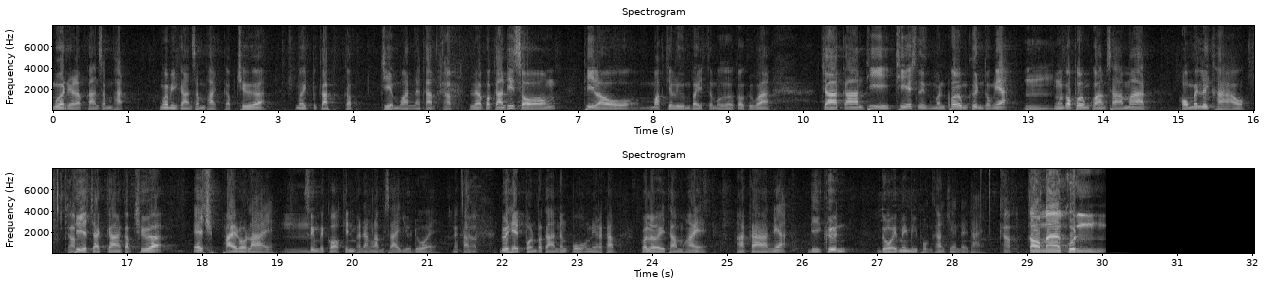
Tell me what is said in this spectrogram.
เมื่อได้รับการสัมผัสเมื่อมีการสัมผัสกับเชื้อ เมื่อกับกับ GM1 นะครับครับ แล้วประการที่สองที่เรามักจะลืมไปเสมอก็คือว่า จากการที่ TH1 มันเพิ่มขึ้นตรงเนี้ยอืมมันก็เพิ่มความสามารถของเม็ดเลือดขาวครับที่จะจัดการกับเชื้อ H. pylori อืมซึ่งไปเกาะกินผนังลำไส้อยู่ด้วยนะครับครับด้วยเหตุผลประการทั้งปวงเนี่ยนะครับ ก็เลยทำให้อาการเนี้ยดีขึ้นโดยไม่มีผลข้างเคียงใด ๆ ครับ ต่อมาคุณ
